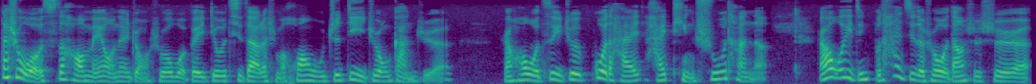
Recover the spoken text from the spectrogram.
但是我丝毫没有那种说我被丢弃在了什么荒芜之地这种感觉。然后我自己就过得还还挺舒坦的。然后我已经不太记得说我当时是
